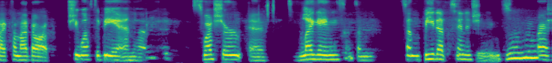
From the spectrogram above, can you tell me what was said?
like for my daughter, she wants to be in a sweatshirt and some leggings and some some beat up tennis shoes. Right? As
